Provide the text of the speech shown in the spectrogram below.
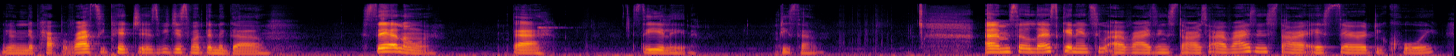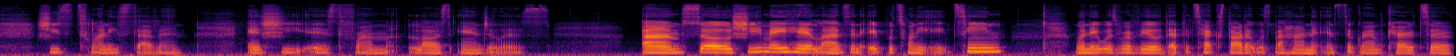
We don't need the paparazzi pictures. We just want them to go. Sail on. Bye. See you later. Peace out. Um, so let's get into our rising star. So our rising star is Sarah Ducoy. She's 27 and she is from Los Angeles. Um, so she made headlines in April 2018 when it was revealed that the tech startup was behind the Instagram character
